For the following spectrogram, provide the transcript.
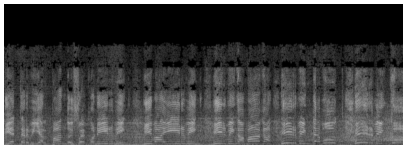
Dieter Villalpando y fue con Irving. Iba Irving. Irving amaga. Irving debut. Irving gol. Gol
